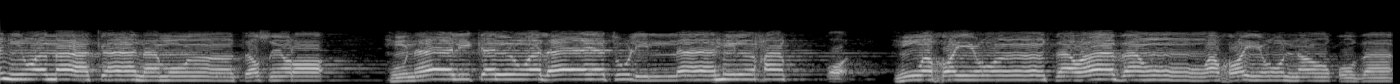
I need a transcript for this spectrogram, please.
اللَّهِ وَمَا كَانَ مُنتَصِرًا. هُنَالِكَ الْوَلَايَةُ لِلَّهِ الْحَقِّ ۚ. هُوَ خَيْرٌ ثَوَابًا وَخَيْرٌ عُقْبًا.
